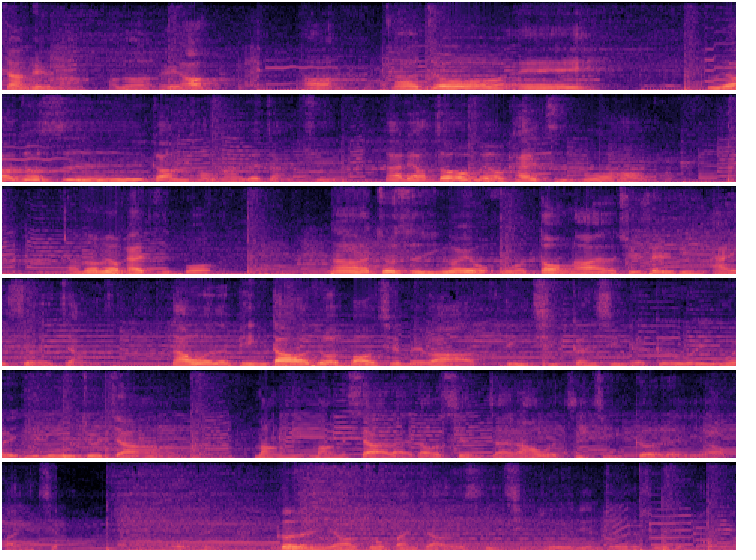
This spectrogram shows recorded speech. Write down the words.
这样可以吗？好的，可以。好，好，那就诶、主要就是刚从哪再讲一次，那两周没有开直播哈，两周没有开直播，那就是因为有活动，然后有去菲律宾拍摄这样子。那我的频道就很抱歉没办法定期更新给各位，因为一路就这样。忙忙下来到现在，然后我自己个人也要搬家，我、个人也要做搬家的事情，所以有点真的是有点忙啊。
